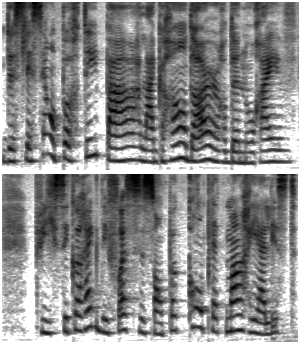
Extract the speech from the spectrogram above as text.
de se laisser emporter par la grandeur de nos rêves. Puis c'est correct des fois s'ils ne sont pas complètement réalistes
